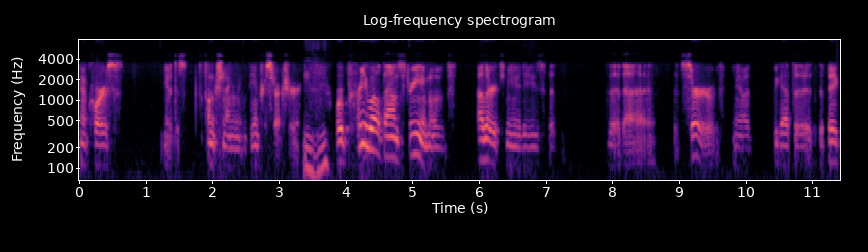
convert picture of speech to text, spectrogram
and of course you know just functioning the infrastructure. Mm-hmm. We're pretty well downstream of other communities that that uh, that serve. You know, we got the the big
